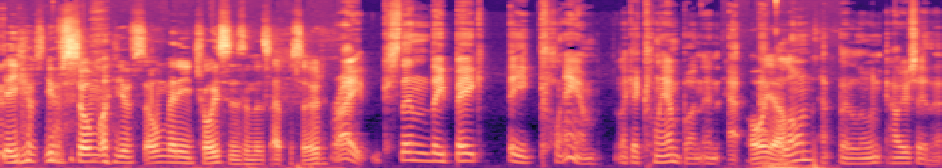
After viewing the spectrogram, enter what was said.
Yeah, you have you have so much you have so many choices in this episode. right, because then they bake a clam, like a clam bun, and a- Oh, yeah. abalone, abalone. How do you say that?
